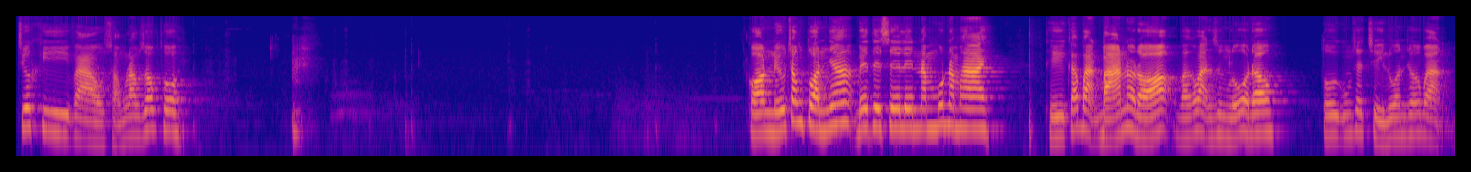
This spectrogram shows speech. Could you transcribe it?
trước khi vào sóng lao dốc thôi Còn nếu trong tuần nhá, BTC lên 5152 thì các bạn bán ở đó và các bạn dừng lỗ ở đâu? Tôi cũng sẽ chỉ luôn cho các bạn.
